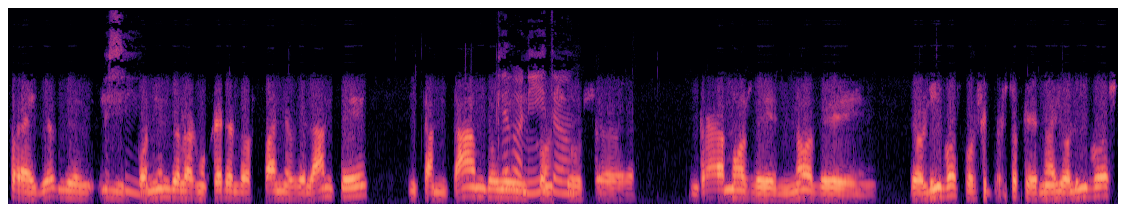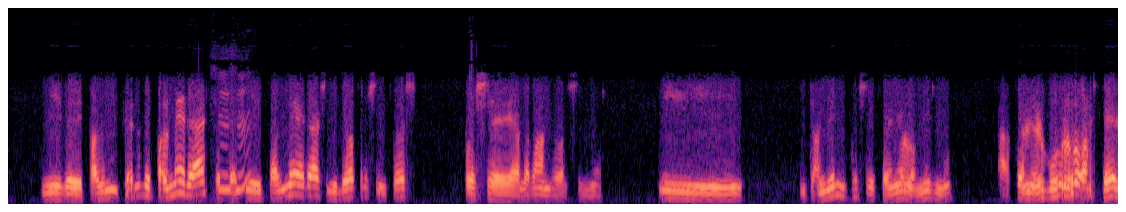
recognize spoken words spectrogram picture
para ellos, y, poniendo a las mujeres los paños delante, y cantando, y con sus... Eh, ramos de no de de olivos, por supuesto que no hay olivos, ni de, de palmeras, porque aquí hay palmeras, ni de otros, entonces, pues eh, alabando al Señor. Y, y también, pues el Señor lo mismo, con el burro hacer,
